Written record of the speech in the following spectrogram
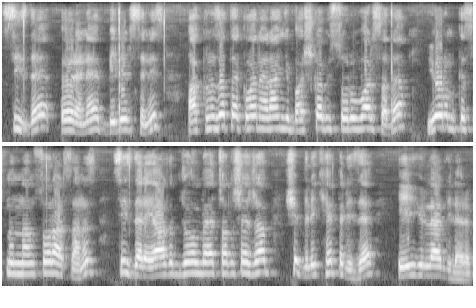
siz de öğrenebilirsiniz. Aklınıza takılan herhangi başka bir soru varsa da yorum kısmından sorarsanız sizlere yardımcı olmaya çalışacağım. Şimdilik hepinize iyi günler dilerim.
